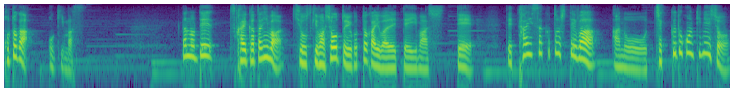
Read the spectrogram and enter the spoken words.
ことが起きます。なので、使い方には気をつけましょうということが言われていまして、で対策としては、あのチェックドコンティネーション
